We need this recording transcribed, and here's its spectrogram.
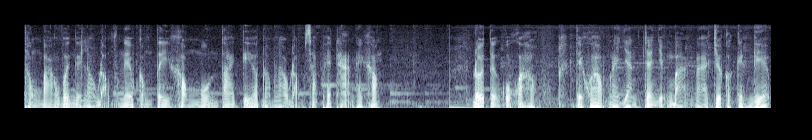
thông báo với người lao động nếu công ty không muốn tái ký hợp đồng lao động sắp hết hạn hay không? Đối tượng của khóa học thì khóa học này dành cho những bạn à, chưa có kinh nghiệm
